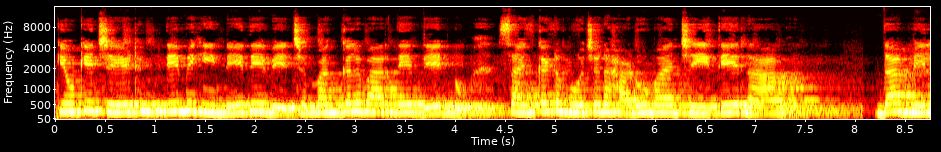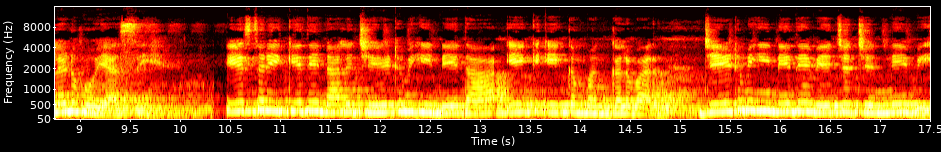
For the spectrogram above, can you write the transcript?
ਕਿਉਂਕਿ ਜੇਠ ਦੇ ਮਹੀਨੇ ਦੇ ਵਿੱਚ ਮੰਗਲਵਾਰ ਦੇ ਦਿਨ ਨੂੰ ਸੰਕਟ ਮੋਚਨ ਹਨੂਮਾਨ ਜੀ ਤੇ ਰਾਮ ਦਾ ਮਿਲਨ ਹੋਇਆ ਸੀ। ਇਸ ਤਰੀਕੇ ਦੇ ਨਾਲ ਜੇਠ ਮਹੀਨੇ ਦਾ ਇੱਕ ਇੱਕ ਮੰਗਲਵਾਰ, ਜੇਠ ਮਹੀਨੇ ਦੇ ਵਿੱਚ ਜਿੰਨੇ ਵੀ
